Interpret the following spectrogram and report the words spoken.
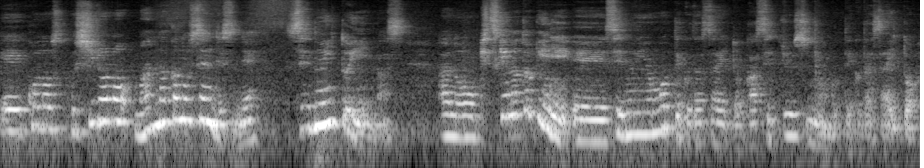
えーこの後ろの真ん中の線ですね。背縫いと言います。あの着付けの時に、えー背縫いを持ってくださいとか背中心を持ってくださいと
